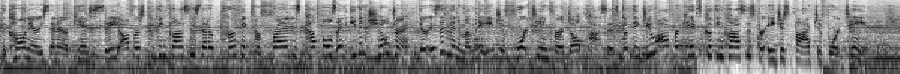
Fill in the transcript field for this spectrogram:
The Culinary Center of Kansas City offers cooking classes that are perfect for friends, couples, and even children. There is a minimum age of 14 for adult classes, but they do offer kids cooking classes for ages 5 to 14.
